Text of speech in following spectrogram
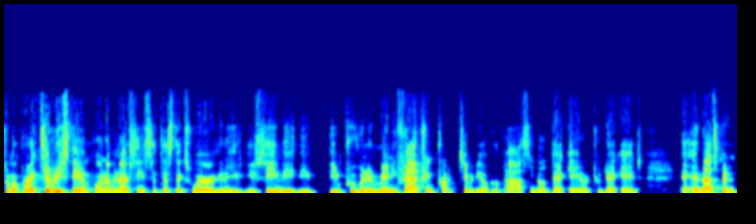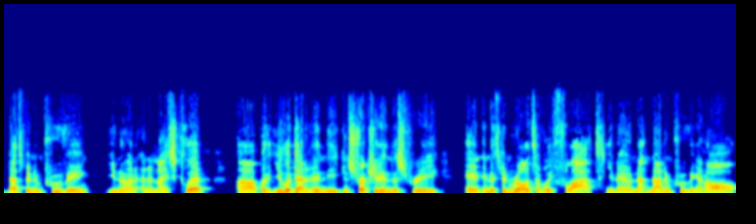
from a productivity standpoint, I mean, I've seen statistics where you know you, you've seen the, the the improvement in manufacturing productivity over the past you know decade or two decades, and that's been that's been improving you know at, at a nice clip. Uh, but you look at it in the construction industry, and, and it's been relatively flat, you know, not not improving at all.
